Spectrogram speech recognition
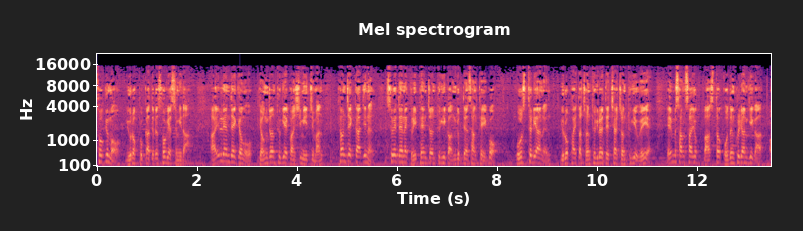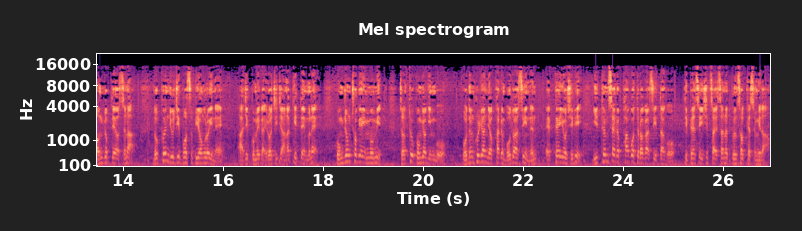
소규모 유럽 국가들을 소개했습니다. 아일랜드의 경우 경전투기에 관심이 있지만 현재까지는 스웨덴의 그리펜 전투기가 언급된 상태이고 오스트리아는 유로파이터 전투기를 대체할 전투기 외에 M346 마스터 고등 훈련기가 언급되었으나 높은 유지 보수 비용으로 인해 아직 구매가 이루어지지 않았기 때문에 공중 초계 임무 및 전투 공격 임무, 고등 훈련 역할을 모두 할 수 있는 FA-50이 이 틈새를 파고 들어갈 수 있다고 Defence 24에서는 분석했습니다.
